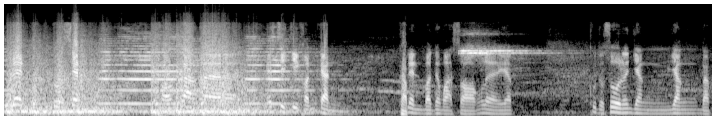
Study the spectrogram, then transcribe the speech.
ผู้เล่นตัวเซตของทางเอ่อ SCG ขอนแก่นครับเล่นบอลจังหวะ 2 เลยครับ คู่ต่อสู้นั้นยังยังแบบ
